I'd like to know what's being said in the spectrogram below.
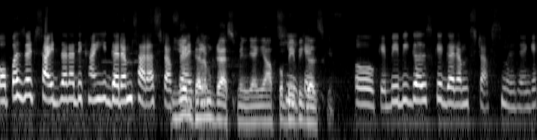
ऑपोजिट साइड जरा दिखाएँ ये गरम सारा स्टफ़ ये गरम ड्रेस मिल जाएँगे आपको बेबी गर्ल्स के। ओके बेबी गर्ल्स के गरम स्टफ्स मिल जाएँगे।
